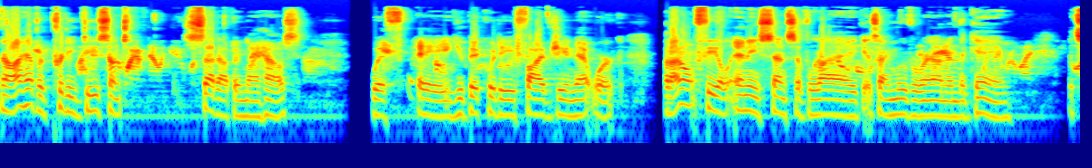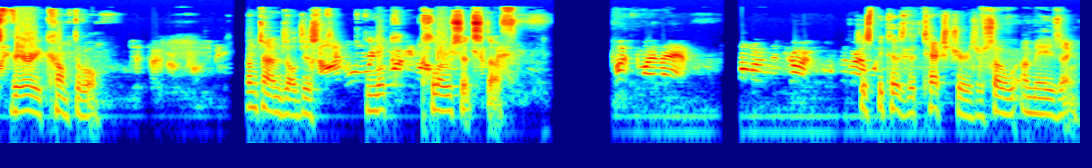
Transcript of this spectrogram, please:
Now I have a pretty decent way of knowing you was setup in my house with a Ubiquiti 5G network, but I don't feel any sense of lag as I move around in the game. It's very comfortable. just over a prospect. Sometimes I'll just look close at stuff Close to my lab. Following the drone. We'll figure out just because the textures are so amazing.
